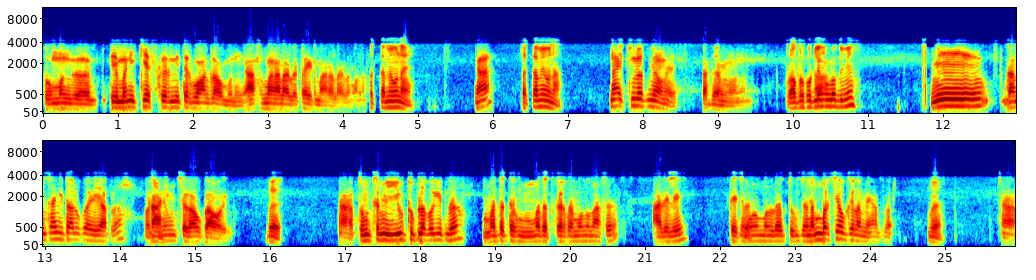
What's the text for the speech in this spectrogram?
तो मग ते म्हणे केस करणी तर बॉन्ड लाव म्हणे. असं म्हणायला लागलं टाईट मारायला लागलं मला. सक्का मेवून आहे? हा? सक्का मेवना नाही चुलत मेवण आहे. सक्का बरं. मेवण. प्रॉपर कुठले. म्हणलो तुम्ही? मी घनसांगी तालुका आहे आपला राणी उंच गाव गाव आहे. बर. हा तुमचं मी युट्यूबला बघितलं मदत मदत करता म्हणून असं आलेले. त्याच्यामुळे म्हणलं तुमचा नंबर सेव्ह केला मी आपला. बर. हा.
